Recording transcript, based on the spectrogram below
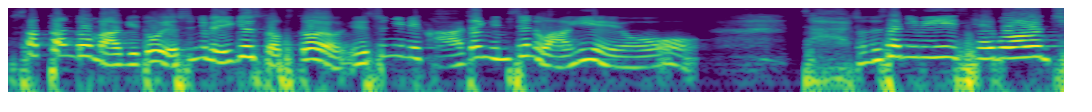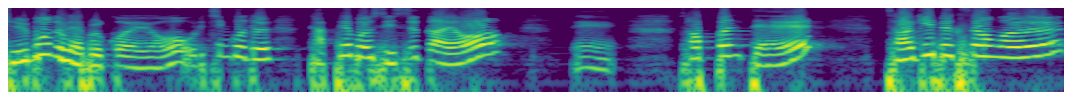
사탄도 마귀도 예수님을 이길 수 없어요. 예수님이 가장 힘센 왕이에요. 자, 전도사님이 세 번 질문을 해볼 거예요. 우리 친구들 답해 볼 수 있을까요? 네. 첫 번째, 자기 백성을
